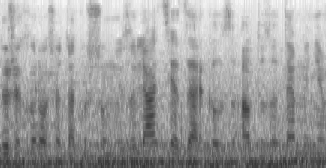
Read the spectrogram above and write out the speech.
Дуже хороша також шумоізоляція, дзеркало з автозатемненням.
